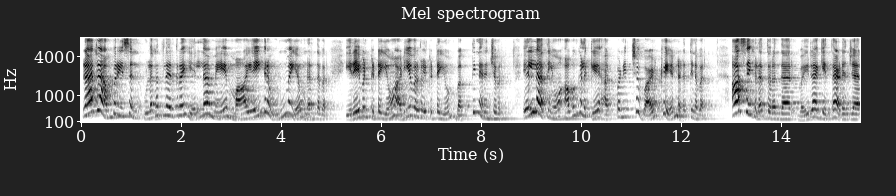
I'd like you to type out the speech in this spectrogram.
ராஜா அம்பரீசன் உலகத்தில் இருக்கிற எல்லாமே மாயைங்கிற உண்மையை உணர்ந்தவர். இறைவன் கிட்டையும் அடியவர்கள் கிட்டையும் பக்தி நிறைஞ்சவர். எல்லாத்தையும் அவங்களுக்கே அர்ப்பணிச்சு வாழ்க்கையை நடத்தினவர். ஆசைகளை துறந்தார் வைராகியத்தை அடைஞ்சார்.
